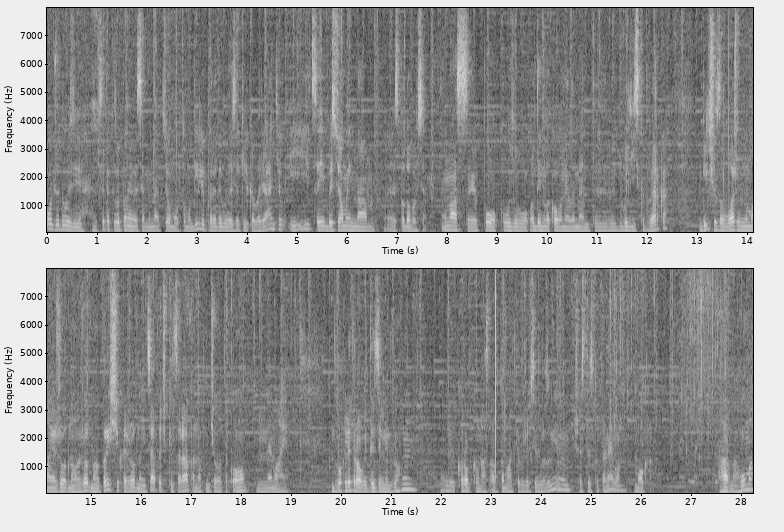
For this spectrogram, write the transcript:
Отже, друзі, все-таки зупинилися ми на цьому автомобілі, передивилися кілька варіантів, і цей B7 нам е, сподобався. У нас е, по кузову один лакований елемент е, водійська дверка. Більше зауважень немає жодного, жодного прищика, жодної цяточки, царапинок, нічого такого немає. Двохлітровий дизельний двигун. Е, Коробка у нас автомат, як вже всі зрозуміли, шестиступенева, мокра. Гарна гума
